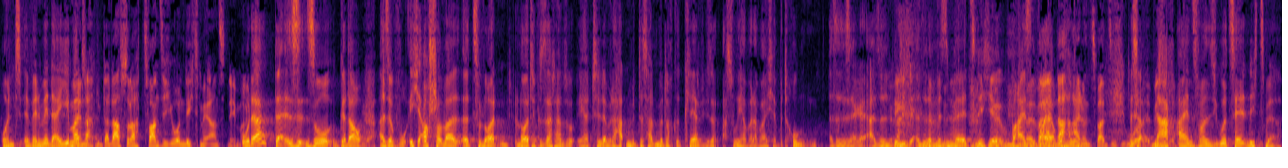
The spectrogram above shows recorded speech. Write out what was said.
Und äh, wenn mir da jemand, Danach, da darfst du nach 20 Uhr nichts mehr ernst nehmen. oder? Da ist es so, genau. Ja. Also, wo ich auch schon mal äh, zu Leuten, Leute gesagt habe, so, ja, Till, aber da hatten wir, das hatten wir doch geklärt. Wie gesagt, ach so, ja, aber da war ich ja betrunken. Also, das ist ja, also wirklich, also da müssen wir jetzt nicht hier um heißen Das war ja Feuer nach rumreden. 21 Uhr, Das, nach wir. 21 Uhr zählt nichts mehr.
